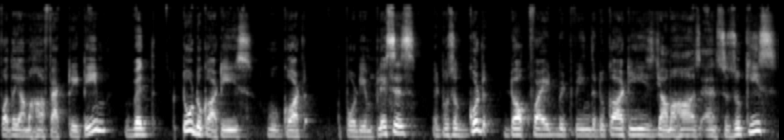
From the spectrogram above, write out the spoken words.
for the Yamaha factory team with two Ducatis who got podium places. It was a good dogfight between the Ducatis, Yamahas, and Suzuki's.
